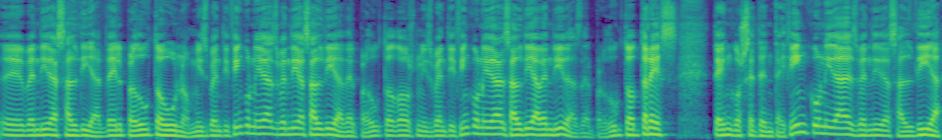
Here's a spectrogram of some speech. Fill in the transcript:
eh, vendidas al día del producto 1, mis 25 unidades vendidas al día del producto 2, mis 25 unidades al día vendidas del producto 3, tengo 75 unidades vendidas al día,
